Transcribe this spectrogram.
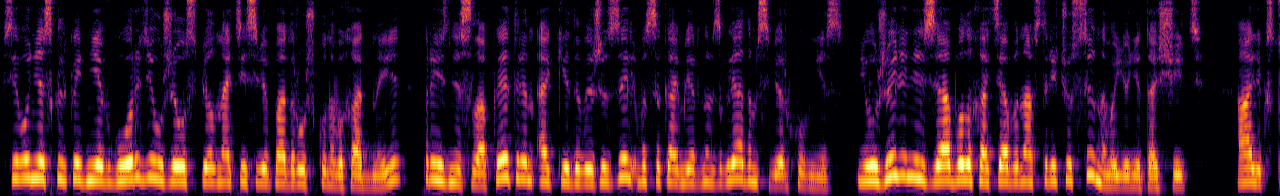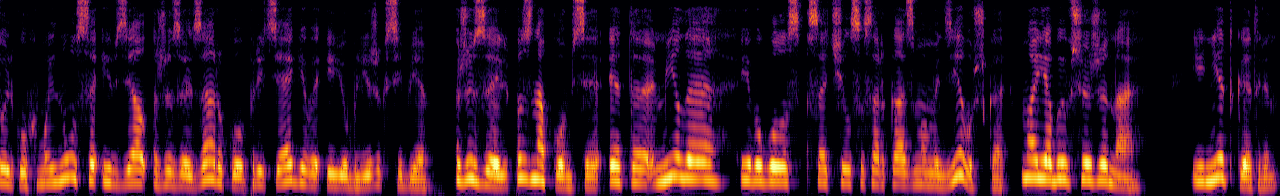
всего несколько дней в городе уже успел найти себе подружку на выходные, произнесла Кэтрин, окидывая Жизель высокомерным взглядом сверху вниз. Неужели нельзя было хотя бы навстречу с сыном ее не тащить? Алекс только ухмыльнулся и взял Жизель за руку, притягивая ее ближе к себе. «Жизель, познакомься, это милая...» Его голос сочился сарказмом. «Девушка, моя бывшая жена». «И нет, Кэтрин,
